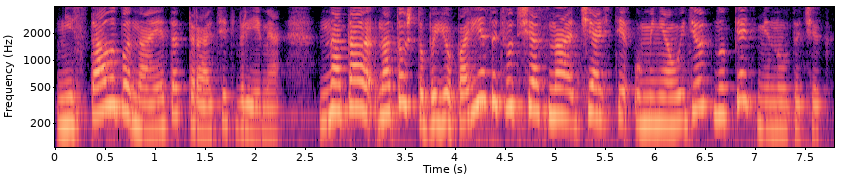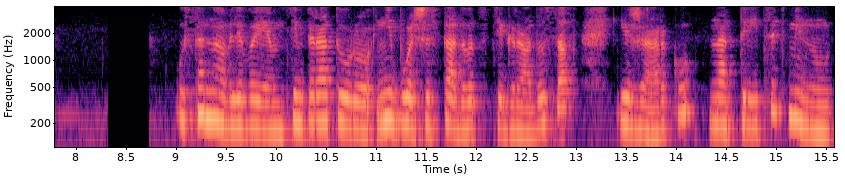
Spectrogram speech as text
не стала бы на это тратить время. На то, на то чтобы ее порезать вот сейчас на части, у меня уйдет, ну, 5 минуточек. Устанавливаем температуру не больше 120 градусов и жарку на 30 минут.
